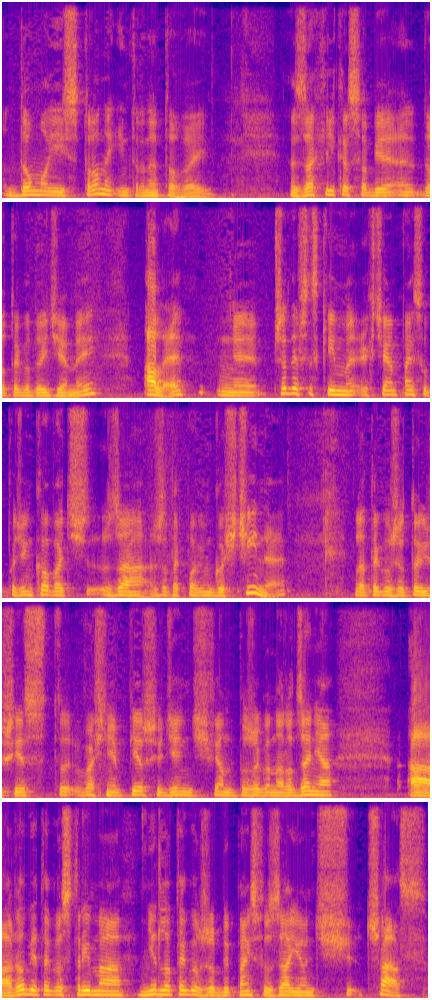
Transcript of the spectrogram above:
do mojej strony internetowej. Za chwilkę sobie do tego dojdziemy, ale e, przede wszystkim chciałem Państwu podziękować za, że tak powiem, gościnę, dlatego że to już jest właśnie pierwszy dzień świąt Bożego Narodzenia. A robię tego streama nie dlatego, żeby Państwu zająć czas.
